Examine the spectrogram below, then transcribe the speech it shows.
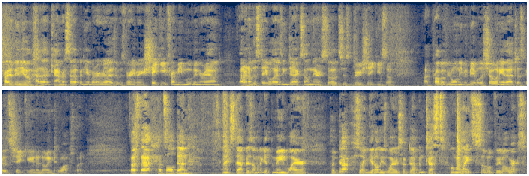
tried to video, had a camera set up in here, but I realized it was very, very shaky from me moving around. I don't have the stabilizing jacks on there, so it's just very shaky. So I probably won't even be able to show any of that just because it's shaky and annoying to watch. But that's that. That's all done. Next step is I'm going to get the main wire hooked up so I can get all these wires hooked up and test all my lights. So hopefully it all works.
